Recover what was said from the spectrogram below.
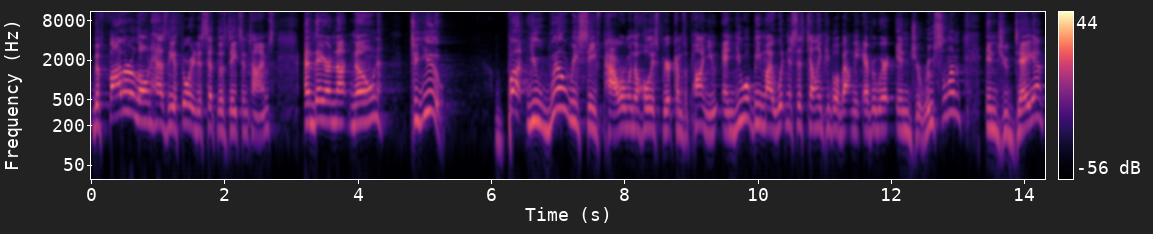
The Father alone has the authority to set those dates and times, and they are not known to you. But you will receive power when the Holy Spirit comes upon you, and you will be my witnesses, telling people about me everywhere in Jerusalem, in Judea,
